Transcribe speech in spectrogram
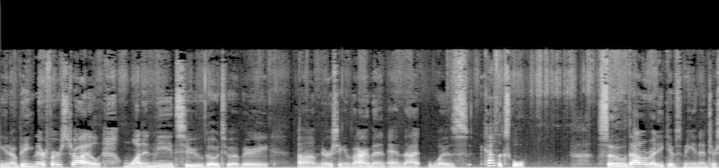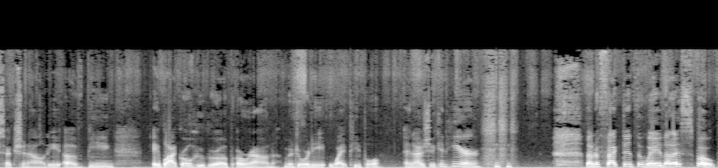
you know, being their first child, wanted me to go to a very um, nourishing environment, and that was Catholic school. So that already gives me an intersectionality of being a black girl who grew up around majority white people. And as you can hear, that affected the way that I spoke.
